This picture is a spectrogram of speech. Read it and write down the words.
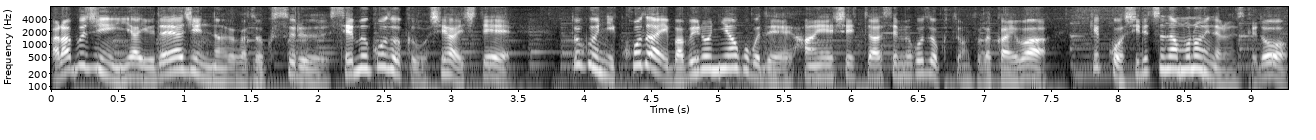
アラブ人やユダヤ人なんかが属するセム語族を支配して特に古代バビロニア国で繁栄していたセム語族との戦いは結構熾烈なものになるんですけど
